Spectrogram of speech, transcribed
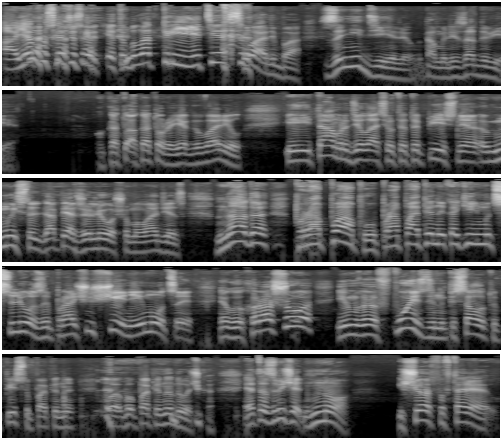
а я просто хочу сказать, это была третья свадьба за неделю, там или за две о кото- о которой я говорил. И там родилась вот эта песня, мысль, опять же, Леша молодец. Надо про папу, про папины какие-нибудь слезы, про ощущения, эмоции. Я говорю, хорошо. И мы в поезде написал эту песню «Папина, па- папина дочка». Это замечательно. Но, еще раз повторяю,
